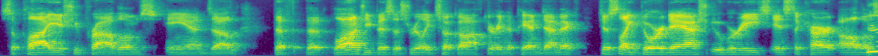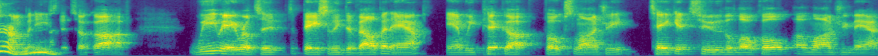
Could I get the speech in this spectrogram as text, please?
supply issue problems, and uh, the the laundry business really took off during the pandemic. Just like DoorDash, Uber Eats, Instacart, all those yeah, companies yeah. that took off, we were able to, to, basically develop an app, and we pick up folks' laundry, take it to the local uh, laundromat,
